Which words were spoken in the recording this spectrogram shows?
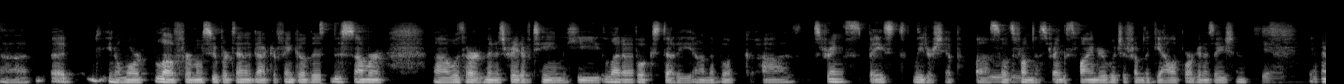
uh, uh, you know, more love for my superintendent, Dr. Finko. This this summer, uh, with our administrative team, he led a book study on the book uh, Strengths-Based Leadership. Mm-hmm. So it's from mm-hmm. the Strengths Finder, which is from the Gallup organization. Yeah. And I,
